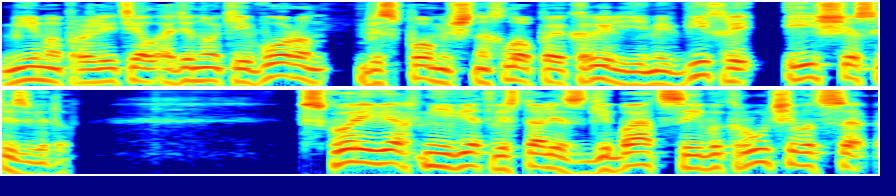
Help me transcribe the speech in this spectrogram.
Мимо пролетел одинокий ворон, беспомощно хлопая крыльями в вихре, и исчез из виду. Вскоре верхние ветви стали сгибаться и выкручиваться,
